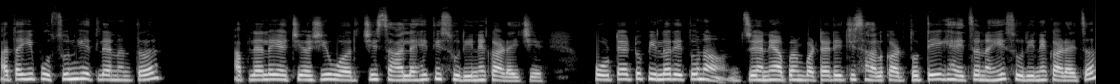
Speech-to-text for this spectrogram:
आता ही पुसून घेतल्यानंतर आपल्याला याची अशी वरची साल आहे ती सुरीने काढायची आहे. पोटॅटो पिलर येतो ना ज्याने आपण बटाट्याची साल काढतो ते घ्यायचं नाही सुरीने काढायचं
